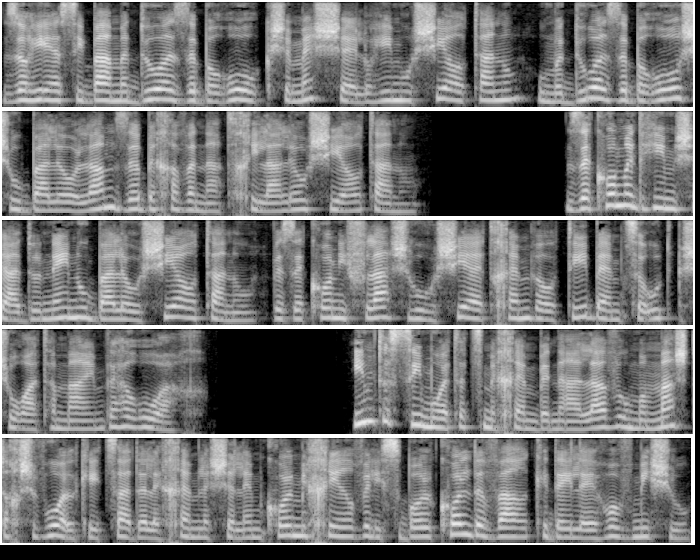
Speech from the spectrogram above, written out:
זוהי הסיבה מדוע זה ברור כשמש שאלוהים הושיע אותנו, ומדוע זה ברור שהוא בא לעולם זה בכוונה תחילה להושיע אותנו. זה כה מדהים שאדוננו בא להושיע אותנו, וזה כה נפלא שהוא הושיע אתכם ואותי באמצעות פשורת המים והרוח. אם תשימו את עצמכם בנעליו וממש תחשבו על כיצד עליכם לשלם כל מחיר ולסבול כל דבר כדי לאהוב מישהו,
